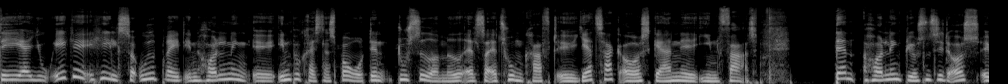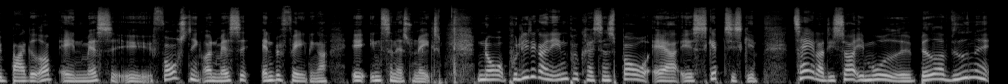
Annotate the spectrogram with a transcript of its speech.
Det er jo ikke helt så udbredt en holdning øh, inde på Christiansborg, den du sidder med, altså atomkraft, øh, ja tak, og også gerne øh, i en fart. Den holdning bliver sådan set også øh, bakket op af en masse øh, forskning og en masse anbefalinger øh, internationalt. Når politikerne inde på Christiansborg er øh, skeptiske, taler de så imod øh, bedre vidne,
